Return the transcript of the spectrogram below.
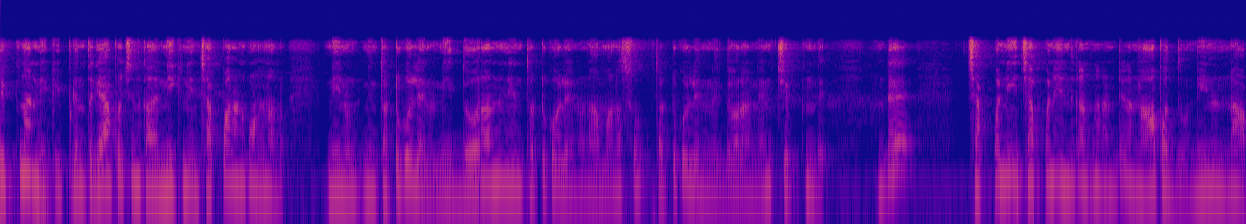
చెప్తున్నాను నీకు ఇప్పుడు ఇంత గ్యాప్ వచ్చింది కదా నీకు నేను చెప్పాలనుకుంటున్నాను. నేను నేను తట్టుకోలేను నీ దూరాన్ని నేను తట్టుకోలేను నా మనసు తట్టుకోలేను నీ దూరాన్ని నేను చెప్తుంది. అంటే చెప్పని చెప్పని ఎందుకు అంటున్నానంటే నన్ను ఆపద్దు. నేను నా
